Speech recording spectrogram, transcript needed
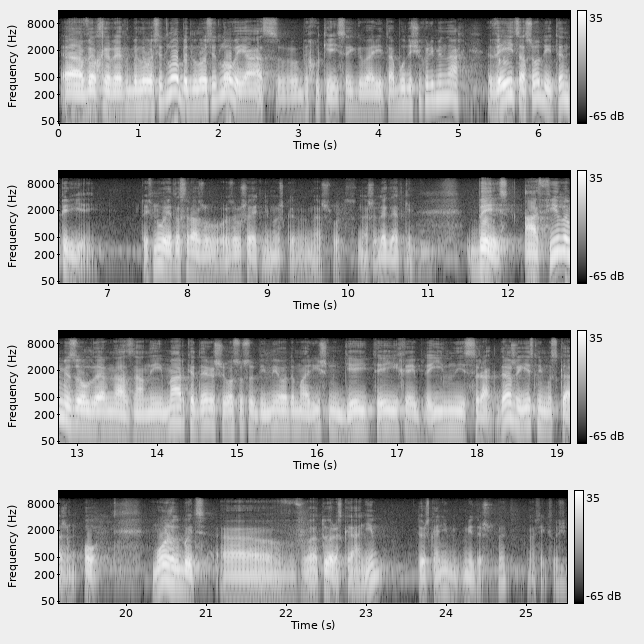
Э, Велхерет было седло, было седло, и ас бехукейсой говорит о будущих временах. Вейц, асоды и тен перьей. То есть, ну, это сразу разрушает немножко наш, вот, наши догадки. Бейс. А филум из назнанный марка дерши осусу бимеода маришн гей тейхей ильный срак. Даже если мы скажем, о, может быть, э, в Тойрской аним, Тойрской аним мидеш, да? на всякий случай.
